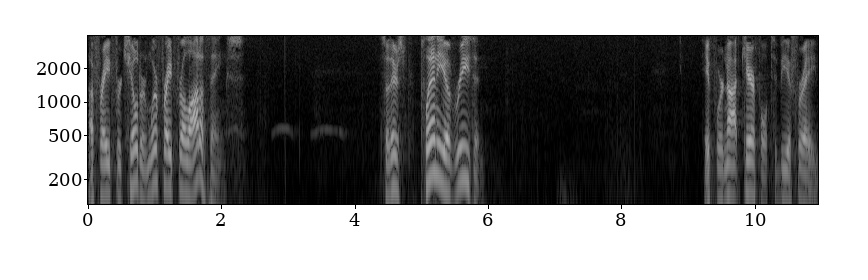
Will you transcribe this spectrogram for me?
afraid for children, we're afraid for a lot of things. So there's plenty of reason, if we're not careful, to be afraid.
